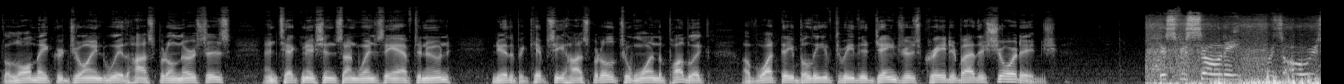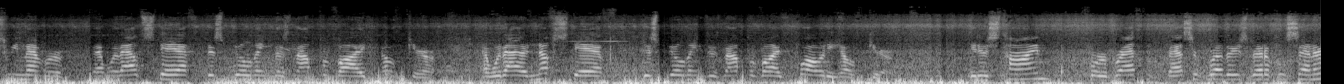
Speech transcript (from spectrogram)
The lawmaker joined with hospital nurses and technicians on Wednesday afternoon near the Poughkeepsie Hospital to warn the public of what they believe to be the dangers created by the shortage. This facility was always remember that without staff, this building does not provide health care. And without enough staff, this building does not provide quality health care. It is time for Vassar Brothers Medical Center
